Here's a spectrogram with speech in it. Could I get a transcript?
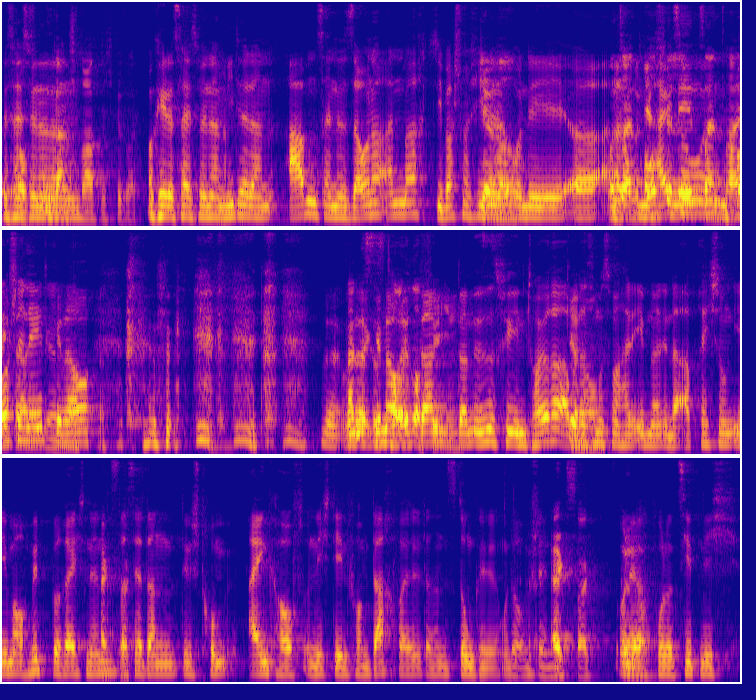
das heißt, wenn er umgangssprachlich gesagt. Okay, das heißt, wenn der Mieter dann abends seine Sauna anmacht, die Waschmaschine genau. und die, äh, und sein und die Porsche Heizung lädt, sein Porsche lädt, genau. genau. dann ist es genau, teurer dann, für ihn. Dann ist es für ihn teurer, aber genau. das muss man halt eben dann in der Abrechnung eben auch mitberechnen, Exakt. dass er dann den Strom einkauft und nicht den vom Dach, weil dann ist es dunkel unter Umständen. Exakt. Und genau. er produziert nicht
